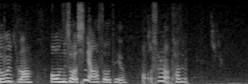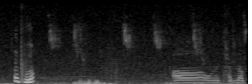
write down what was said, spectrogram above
너무 이쁘다. 어 언니 저 신경 안 써도 돼요. 어 설마 다들 어 뭐야? 아 오늘 갔나봐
